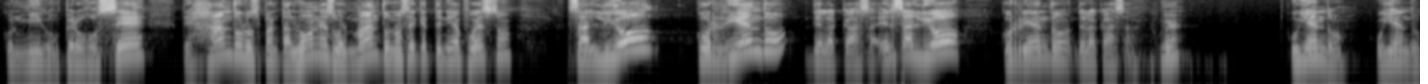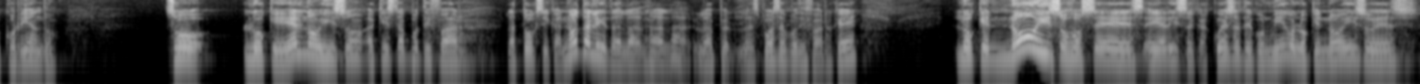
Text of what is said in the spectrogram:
conmigo. Pero José, dejando los pantalones o el manto, no sé qué tenía puesto, salió corriendo de la casa. Él salió corriendo de la casa. Huyendo, huyendo, corriendo. So, lo que él no hizo, aquí está Potifar, la tóxica, no Talita, la, la, esposa de Potifar, ¿ok? Lo que no hizo José es, ella dice, acuéstate conmigo, lo que no hizo es,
